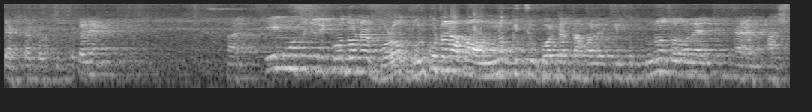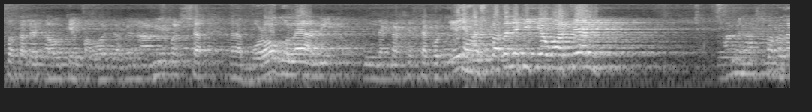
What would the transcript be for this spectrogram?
চেষ্টা করছি। সেখানে এই মুহূর্তে যদি কোনো ধরনের বড় দুর্ঘটনা বা অন্য কিছু ঘটে, তাহলে কিন্তু কোনো ধরনের হাসপাতালে কাউকে পাওয়া যাবে না। আমি এবার বড় গলায় আমি দেখার চেষ্টা করছি। এই হাসপাতালে কি কেউ আছেন? আমি হাসপাতালে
